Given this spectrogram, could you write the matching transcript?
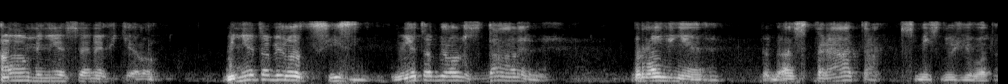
A mně se nechtělo. Mně to bylo cizí, mně to bylo vzdálené. Pro mě to byla ztráta smyslu života.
